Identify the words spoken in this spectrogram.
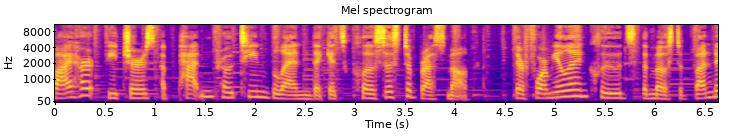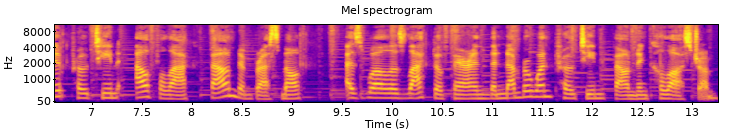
ByHeart features a patent protein blend that gets closest to breast milk. Their formula includes the most abundant protein, alpha lac, found in breast milk, as well as lactoferrin, the number one protein found in colostrum.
